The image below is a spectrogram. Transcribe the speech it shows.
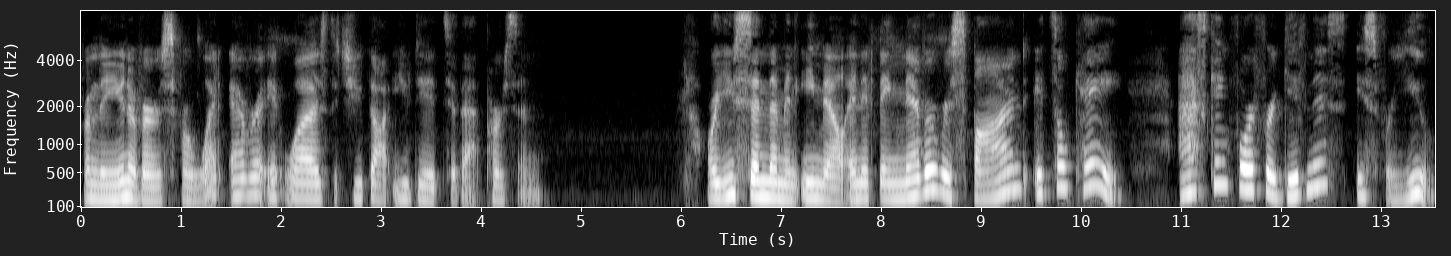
from the universe for whatever it was that you thought you did to that person. Or you send them an email, and if they never respond, it's okay. Asking for forgiveness is for you.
